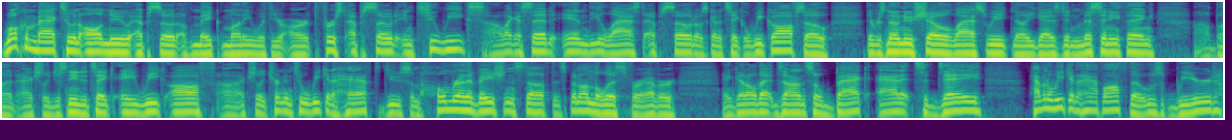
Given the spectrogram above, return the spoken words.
Welcome back to an all new episode of Make Money with Your Art. The first episode in two weeks. Uh, like I said in the last episode, I was going to take a week off. So there was no new show last week. No, you guys didn't miss anything, uh, but actually just needed to take a week off. Uh, actually turned into a week and a half to do some home renovation stuff that's been on the list forever and got all that done. So back at it today. Having a week and a half off though was weird.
